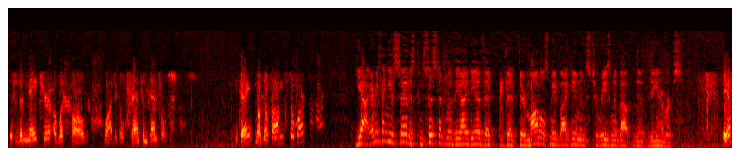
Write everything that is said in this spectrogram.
This is the nature of what's called logical transcendentals. Okay? No, no problems so far? Yeah, everything you've said is consistent with the idea that, that they're models made by humans to reason about the, the universe. If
